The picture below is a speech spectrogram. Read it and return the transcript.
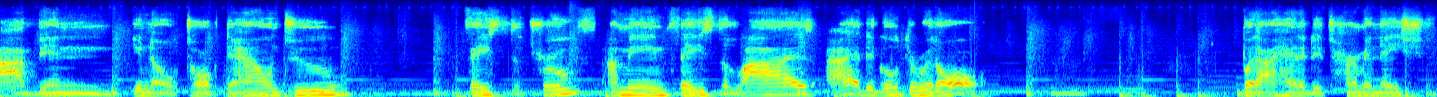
I've been, you know, talked down to, face the truth. I mean, face the lies. I had to go through it all. But I had a determination.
